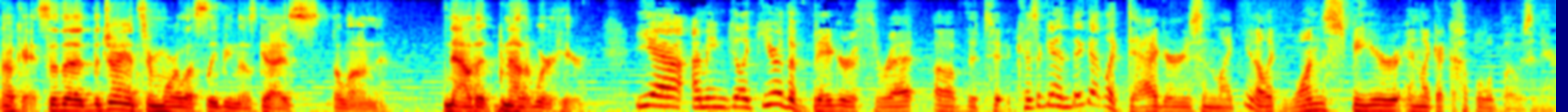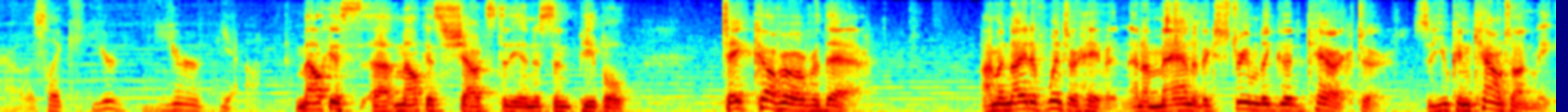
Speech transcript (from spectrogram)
Okay. So the the giants are more or less leaving those guys alone now that now that we're here. Yeah, I mean, like you're the bigger threat of the two, because again, they got like daggers and like you know, like one spear and like a couple of bows and arrows. Like you're, you're, yeah. Malchus uh, Malchus shouts to the innocent people, "Take cover over there. I'm a knight of Winterhaven and a man of extremely good character, so you can count on me.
